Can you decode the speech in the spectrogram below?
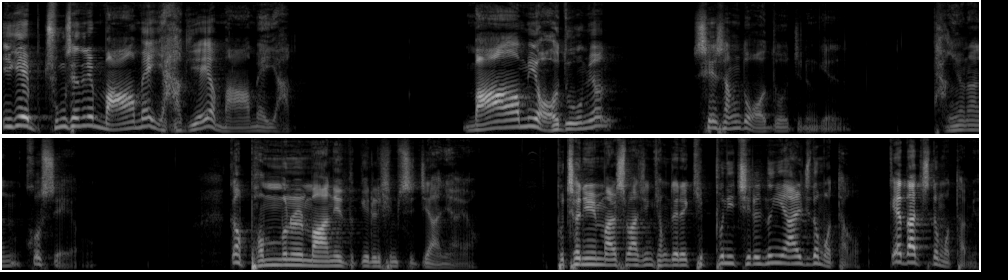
이게 중세들의 마음의 약이에요. 마음의 약. 마음이 어두우면 세상도 어두워지는 게 당연한 코스예요. 그러니까 법문을 많이 듣기를 힘쓰지 아니하여 부처님이 말씀하신 경전의 깊은 이치를 능히 알지도 못하고 깨닫지도 못하며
